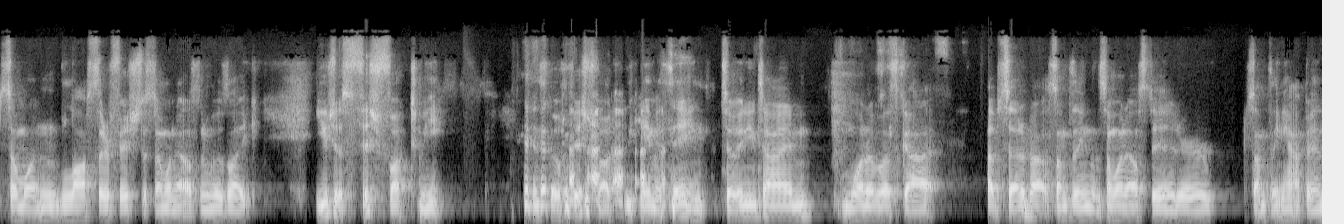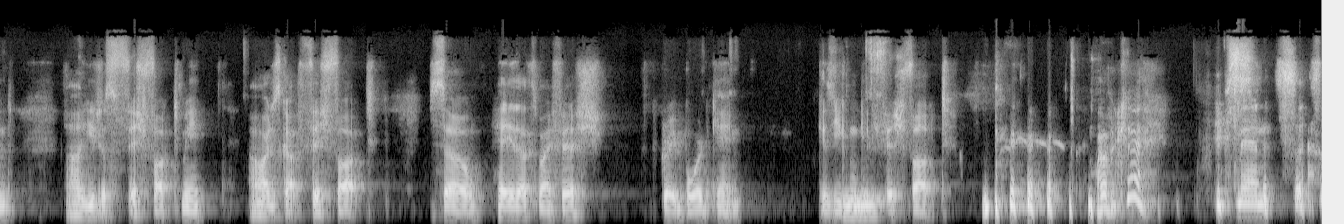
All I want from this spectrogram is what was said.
someone lost their fish to someone else and was like, You just fish fucked me. And so fish fuck became a thing. So anytime one of us got upset about something that someone else did or something happened, Oh, you just fish fucked me. Oh, I just got fish fucked. So, hey, that's my fish. Great board game because you can get fish fucked. Okay. Man, sounds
